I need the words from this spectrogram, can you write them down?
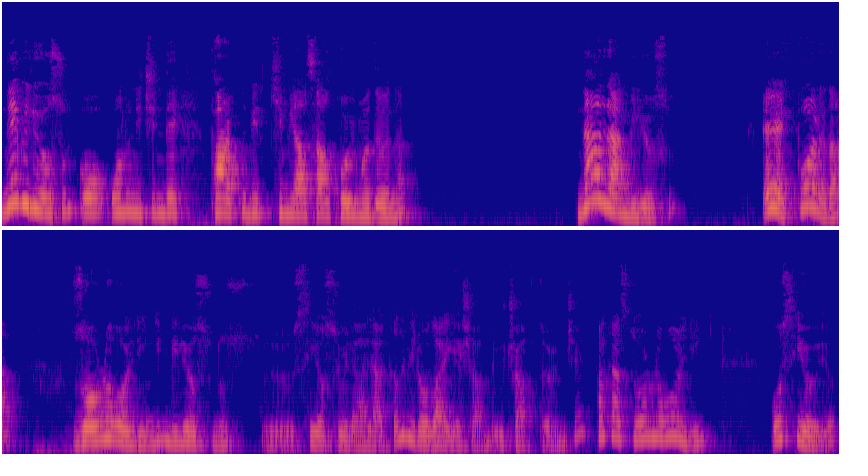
Ne biliyorsun o onun içinde farklı bir kimyasal koymadığını? Nereden biliyorsun? Evet bu arada Zorlu Holding'in biliyorsunuz CEO'suyla alakalı bir olay yaşandı 3 hafta önce. Fakat Zorlu Holding o CEO'yu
